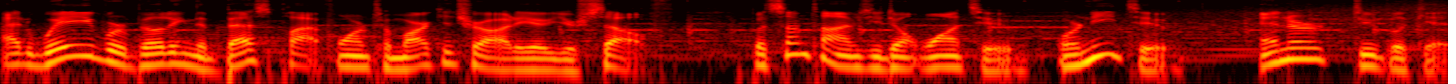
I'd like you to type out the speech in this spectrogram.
At Wavve, we're building the best platform to market your audio yourself, but sometimes you don't want to or need to. Enter Duplikit.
